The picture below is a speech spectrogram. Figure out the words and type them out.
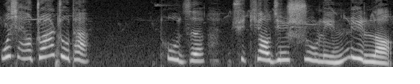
我想要抓住它，兔子却跳进树林里了。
